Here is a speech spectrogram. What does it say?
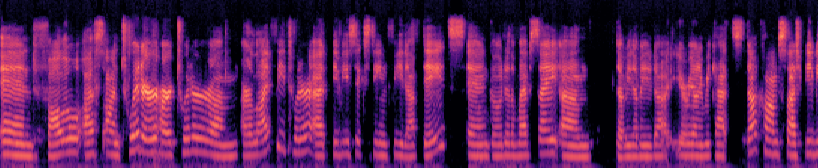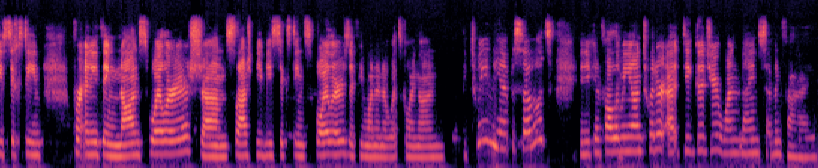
and follow us on Twitter. Our Twitter, um, our live feed Twitter at BB16 Feed Updates, and go to the website um, www.yourrealityrecaps.com slash bb16 for anything non-spoilerish um, slash bb16 spoilers if you want to know what's going on between the episodes and you can follow me on twitter at dgoodyear1975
